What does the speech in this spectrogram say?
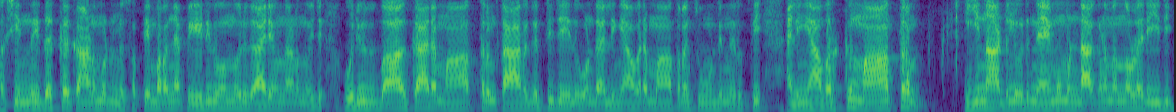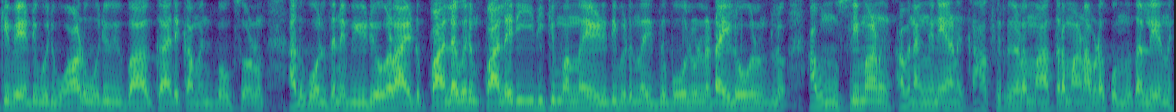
പക്ഷെ ഇന്ന് ഇതൊക്കെ കാണുമ്പോഴല്ലോ സത്യം പറഞ്ഞാൽ പേടി തോന്നുന്ന ഒരു കാര്യം എന്താണെന്ന് വെച്ചാൽ ഒരു വിഭാഗക്കാരെ മാത്രം ടാർഗറ്റ് ചെയ്തുകൊണ്ട് അല്ലെങ്കിൽ അവരെ മാത്രം ചൂണ്ടി നിർത്തി അല്ലെങ്കിൽ അവർക്ക് മാത്രം ഈ നാട്ടിൽ ഒരു നിയമം ഉണ്ടാക്കണം എന്നുള്ള രീതിക്ക് വേണ്ടി ഒരുപാട് ഒരു വിഭാഗക്കാർ കമന്റ് ബോക്സുകളും അതുപോലെ തന്നെ വീഡിയോകളായിട്ട് പലവരും പല രീതിക്കും വന്ന് എഴുതി വിടുന്ന ഇതുപോലുള്ള ഡയലോഗുകളുണ്ടല്ലോ അവൻ മുസ്ലിമാണ് അവൻ അങ്ങനെയാണ് കാഫിറുകളെ മാത്രമാണ് അവിടെ കൊന്നു തള്ളിയെന്ന്.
